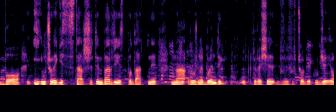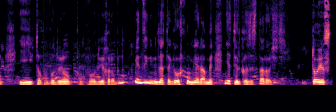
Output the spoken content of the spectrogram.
bo im człowiek jest starszy, tym bardziej jest podatny na różne błędy, które się w człowieku dzieją i to powodują, powoduje choroby. No, między innymi dlatego umieramy nie tylko ze starości. To jest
